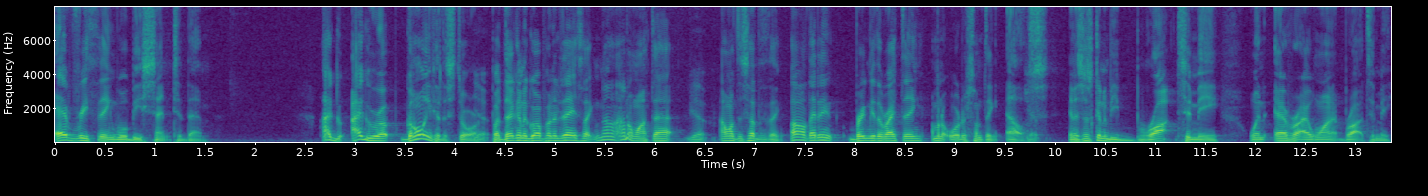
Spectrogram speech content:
Everything will be sent to them. I, I grew up going to the store, Yep. but they're going to go up in a day. It's like, no, I don't want that. Yep. I want this other thing. Oh, they didn't bring me the right thing. I'm going to order something else. Yep. And it's just going to be brought to me whenever I want it brought to me.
